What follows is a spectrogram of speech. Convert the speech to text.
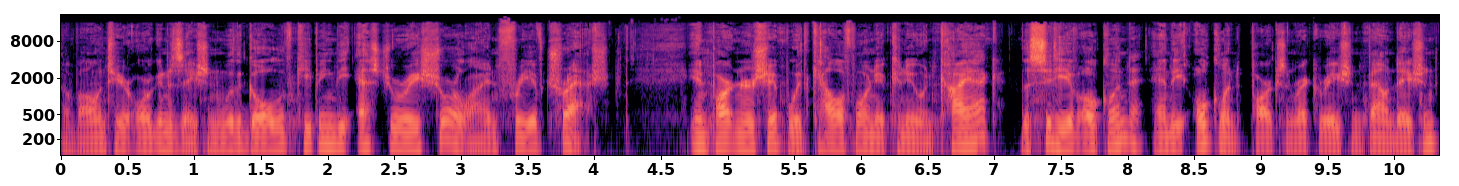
a volunteer organization with the goal of keeping the estuary shoreline free of trash. In partnership with California Canoe and Kayak, the City of Oakland, and the Oakland Parks and Recreation Foundation,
